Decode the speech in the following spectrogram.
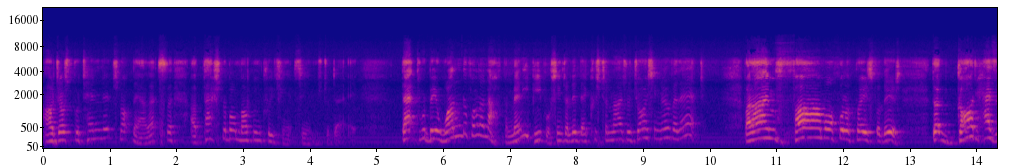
I'll just pretend it's not there. That's a, fashionable modern preaching, it seems, today. That would be wonderful enough, and many people seem to live their Christian lives rejoicing over that. But I'm far more full of praise for this, that God has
